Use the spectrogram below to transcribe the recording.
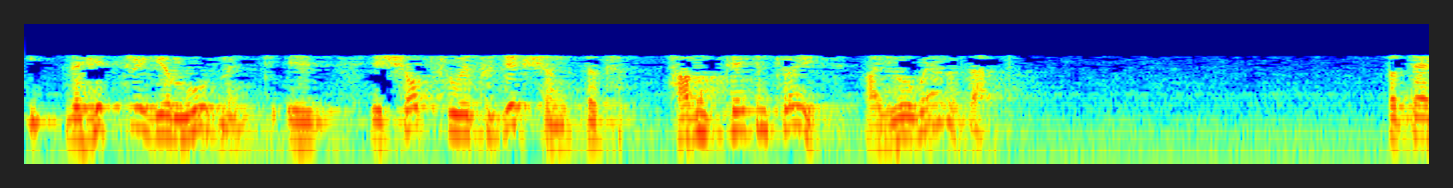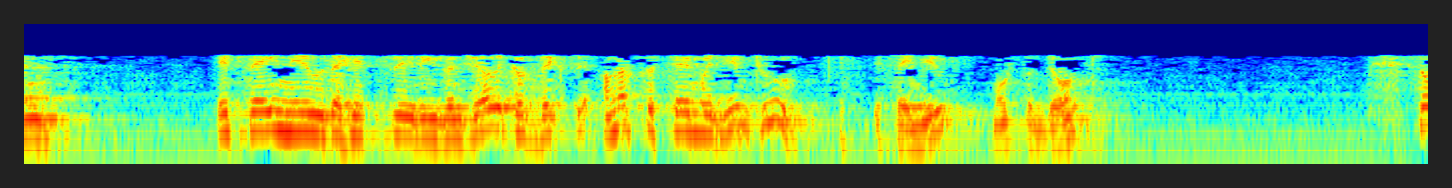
the history of your movement is, is shot through with predictions that haven't taken place. Are you aware of that? But then, if they knew the history of evangelical victory, and that's the same with you too, if, if they knew, most of them don't. So,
